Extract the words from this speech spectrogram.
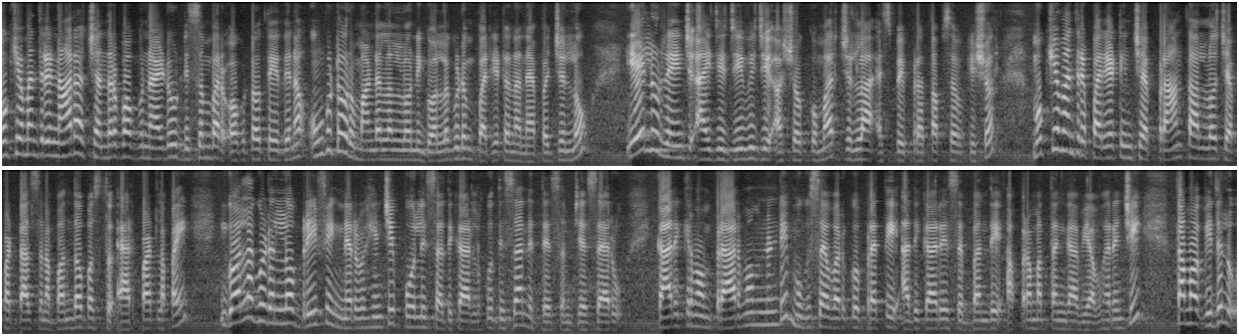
ముఖ్యమంత్రి నారా చంద్రబాబు నాయుడు డిసెంబర్ ఒకటో తేదీన ఉంగుటూరు మండలంలోని గొల్లగూడెం పర్యటన నేపథ్యంలో Eluru range IG GVG Ashok Kumar జిల్లా ఎస్పీ ప్రతాప్ శివకిషోర్ ముఖ్యమంత్రి పర్యటించే ప్రాంతాల్లో చేపట్టాల్సిన బందోబస్తు ఏర్పాట్లపై గొల్లగూడెంలో బ్రీఫింగ్ నిర్వహించి పోలీస్ అధికారులకు దిశానిర్దేశం చేశారు. కార్యక్రమం ప్రారంభం నుండి ముగిసే వరకు ప్రతి అధికారి సిబ్బంది అప్రమత్తంగా వ్యవహరించి తమ విధులు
